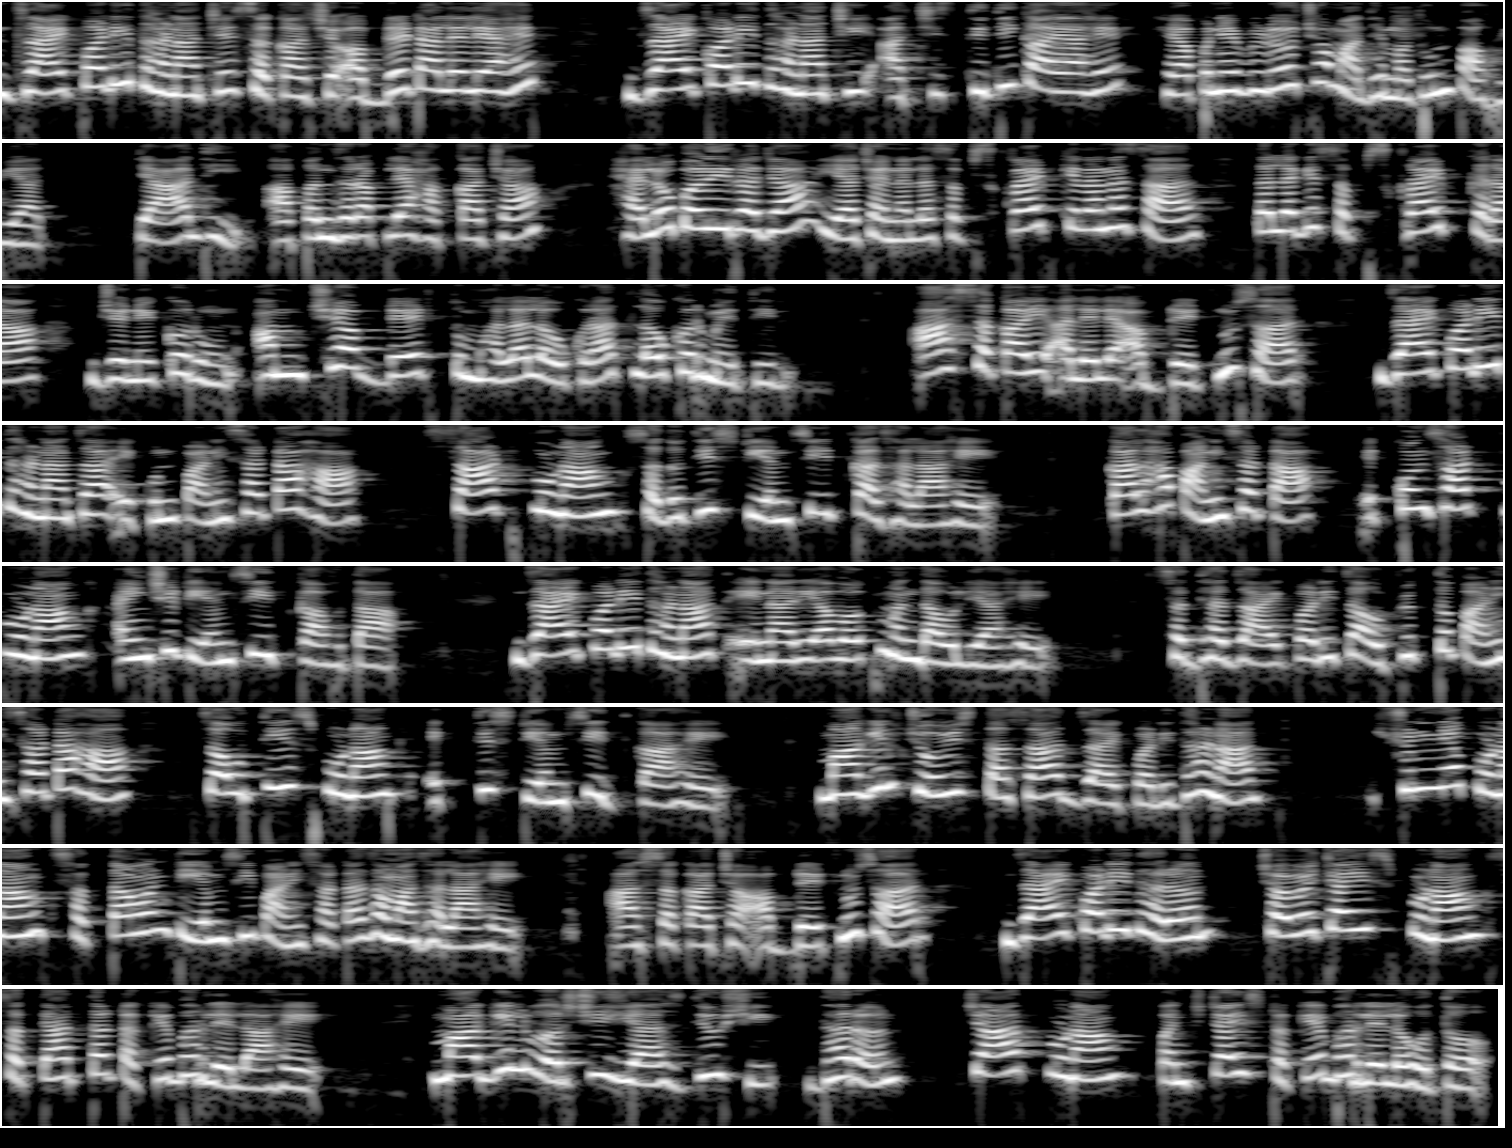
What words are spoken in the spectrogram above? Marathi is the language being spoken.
जायकवाडी धरणाचे सकाळचे अपडेट आलेले आहेत. जायकवाडी धरणाची आजची स्थिती काय आहे हे आपण या व्हिडिओच्या माध्यमातून पाहूयात. त्याआधी आपण जर आपल्या हक्काच्या हॅलो बळीराजा या चॅनलला सबस्क्राईब केला नसाल तर लगेच सबस्क्राईब करा जेणेकरून आमचे अपडेट तुम्हाला लवकरात लवकर मिळतील. आज सकाळी आलेल्या अपडेटनुसार जायकवाडी धरणाचा एकूण पाणीसाठा हा साठ पूर्णांक सदोतीस टी एम सी इतका झाला आहे. काल हा पाणीसाठा एकोणसाठ पूर्णांक ऐंशी टी एम सी इतका होता. जायकवाडी धरणात येणारी आवक मंदावली आहे. सध्या जायकवाडीचा उपयुक्त पाणीसाठा हा चौतीस पूर्णांक एकतीस टी एम सी इतका आहे. मागील चोवीस तासात जायकवाडी धरणात शून्य पूर्णांक सत्तावन्न टी एम सी पाणीसाठा जमा झाला आहे. आज सकाळच्या अपडेटनुसार जायकवाडी धरण चव्वेचाळीस पूर्णांक सत्याहत्तर टक्के भरलेलं आहे. मागील वर्षी याच दिवशी धरण चार पूर्णांक पंचेचाळीस टक्के भरलेलं होतं.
